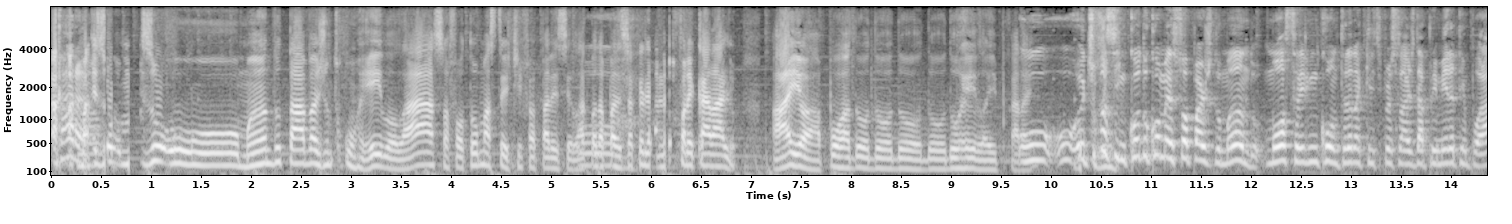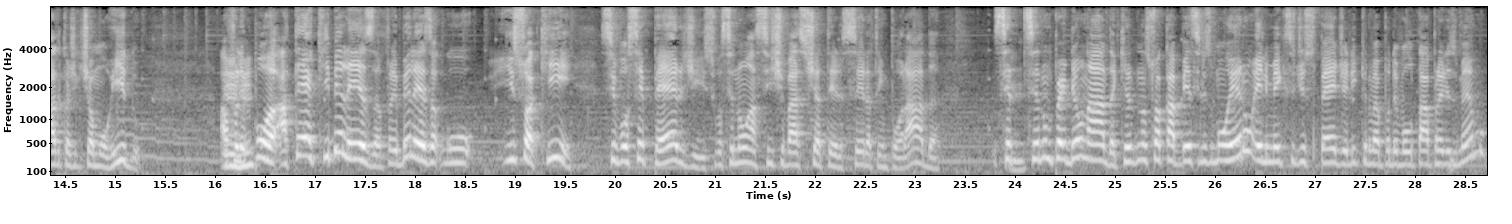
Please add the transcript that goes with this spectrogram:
Cara, Mas, o, mas o, o Mando tava junto com o Halo lá, só faltou o Master Chief aparecer lá. Quando apareceu aquele anel, eu falei, caralho. Aí, ó, a porra do, do, do, do, do Halo aí pro caralho. o, o- tipo assim, quando começou a parte do Mando, mostra ele encontrando aqueles personagens da primeira temporada que eu achei que tinha morrido. Aí eu falei, pô, até aqui beleza. Eu falei, beleza, o, isso aqui, se você perde, se você não assiste e vai assistir a terceira temporada, você não perdeu nada. Que na sua cabeça eles morreram, ele meio que se despede ali, que não vai poder voltar pra eles mesmo.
